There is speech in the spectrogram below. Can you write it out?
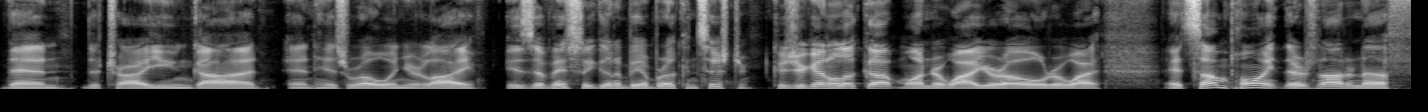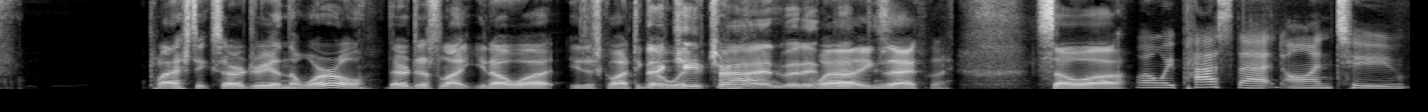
than the triune God and his role in your life is eventually going to be a broken cistern because you're going to look up wonder why you're old or why. At some point, there's not enough plastic surgery in the world. They're just like, you know what? You're just going to have to they go with keep trying, but it, Well, it- exactly. So, uh, Well, we pass that on to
